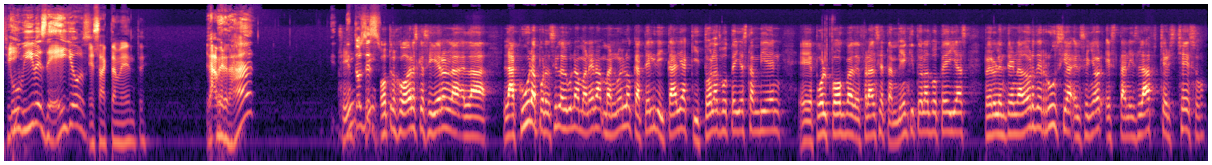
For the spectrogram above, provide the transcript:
Sí, Tú vives de ellos. Exactamente. La verdad. Sí, Entonces- sí. Otros jugadores que siguieron la, la- la cura, por decirlo de alguna manera, Manuel Locatelli de Italia quitó las botellas también, eh, Paul Pogba de Francia también quitó las botellas, pero el entrenador de Rusia, el señor Stanislav Chercheso,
